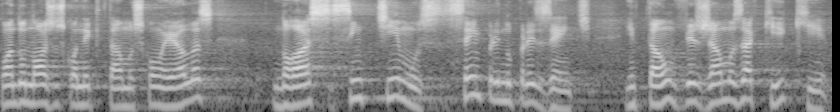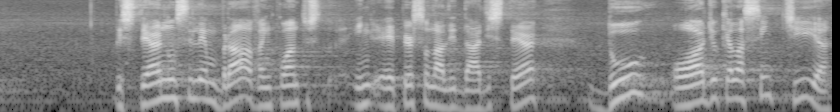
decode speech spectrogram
quando nós nos conectamos com elas, nós sentimos sempre no presente. Então, vejamos aqui que Esther não se lembrava, enquanto eh, personalidade Esther, do ódio que ela sentia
